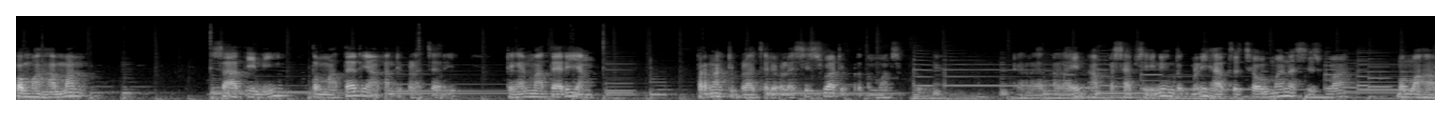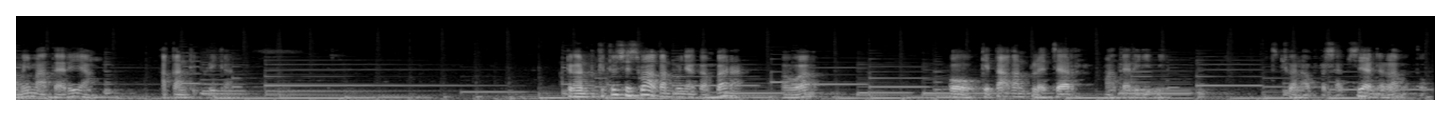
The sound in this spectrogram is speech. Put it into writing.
pemahaman saat ini atau materi yang akan dipelajari dengan materi yang pernah dipelajari oleh siswa di pertemuan sebelumnya. Dengan kata lain, persepsi ini untuk melihat sejauh mana siswa memahami materi yang akan diberikan. Dengan begitu siswa akan punya gambaran bahwa oh, kita akan belajar materi ini. Tujuan persepsi adalah untuk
